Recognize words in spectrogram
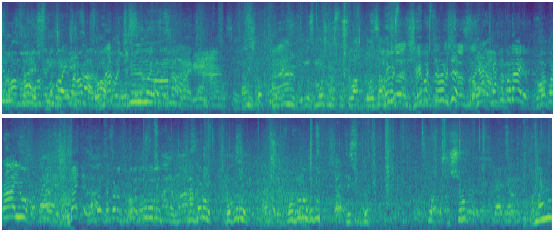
Рома, Спокійно, Рома, Рома. Ви не зможете стосувати глаза. Вибачте, вибачте, вибачте. Я, я забираю, забираю. Дайте, заберу, заберу, заберу, заберу, заберу, заберу, заберу. Іди сюди. Що? В мене?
